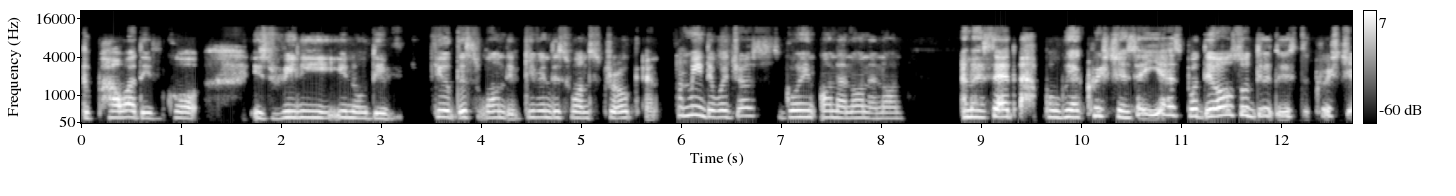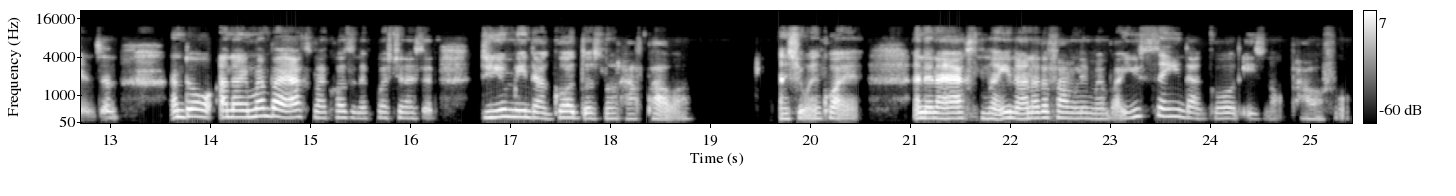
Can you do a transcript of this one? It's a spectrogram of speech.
the power they've got is really, you know, they've killed this one, they've given this one stroke. And I mean, they were just going on and on and on. And I said, ah, but we are Christians. Say, yes, but they also do this to Christians. And and all and I remember I asked my cousin a question. I said, Do you mean that God does not have power? And she went quiet. And then I asked, you know, another family member, Are you saying that God is not powerful?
